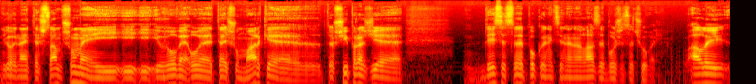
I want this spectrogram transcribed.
joj najtež sam šume i, i, i, i ove, ove te šumarke, te šipražje, gdje se sve pokojnici ne nalaze, Bože sačuvaj. Ali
